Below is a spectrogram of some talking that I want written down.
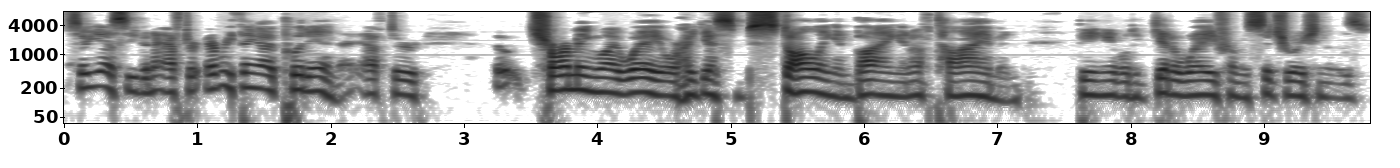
So yes, even after everything I put in, after uh, charming my way, or I guess stalling and buying enough time and being able to get away from a situation that was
